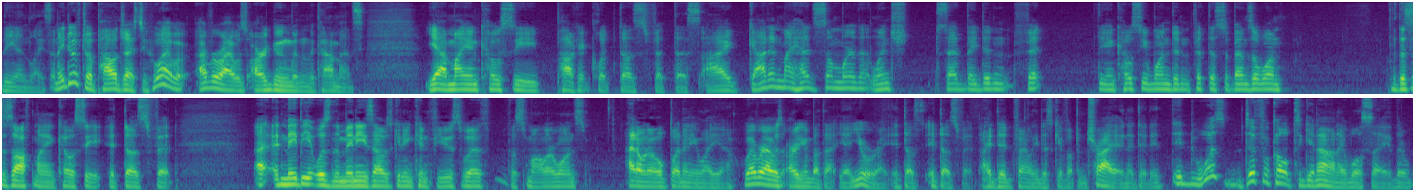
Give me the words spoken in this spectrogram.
the lace. And I do have to apologize to whoever I was arguing with in the comments. Yeah, my Inkosi pocket clip does fit this. I got in my head somewhere that Lynch said they didn't fit the Inkosi one didn't fit the Sebenza one. This is off my Inkosi. It does fit. Uh, maybe it was the minis I was getting confused with, the smaller ones. I don't know, but anyway, yeah. Whoever I was arguing about that, yeah, you were right. It does, it does fit. I did finally just give up and try it, and it did. It, it was difficult to get on, I will say. They're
